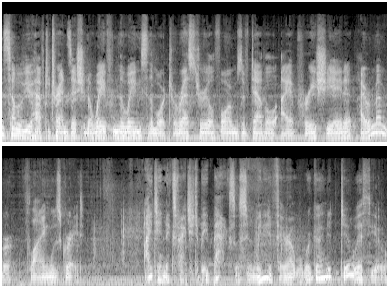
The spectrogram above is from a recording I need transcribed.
some of you have to transition away from the wings to the more terrestrial forms of devil. I appreciate it. I remember flying was great. I didn't expect you to be back so soon. We need to figure out what we're going to do with you.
